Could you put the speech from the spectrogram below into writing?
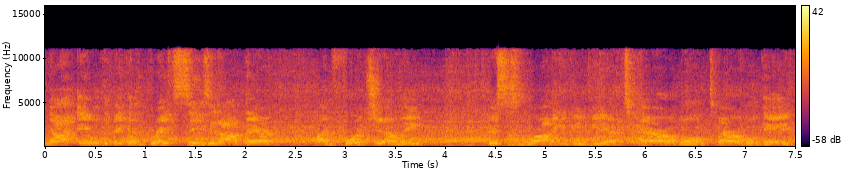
not able to make a great season out there. Unfortunately, this is running to be a terrible, terrible game.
